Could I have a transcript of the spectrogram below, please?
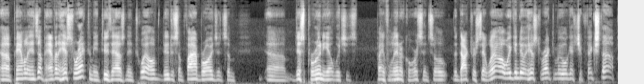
uh, Pamela ends up having a hysterectomy in 2012 due to some fibroids and some uh, dyspareunia, which is painful mm-hmm. intercourse. And so the doctor said, Well, we can do a hysterectomy, we'll get you fixed up.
